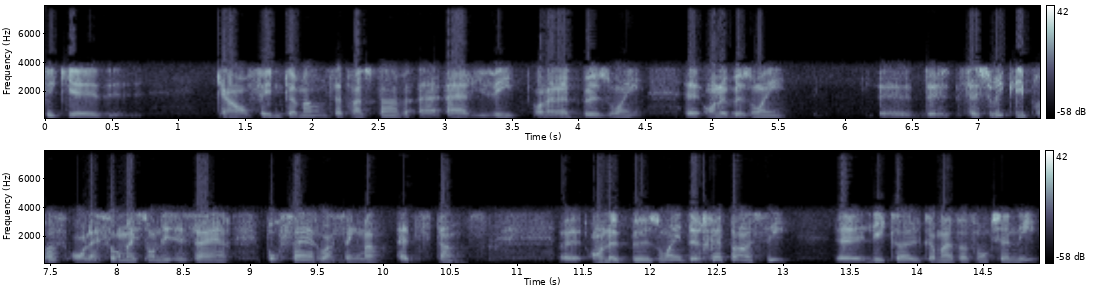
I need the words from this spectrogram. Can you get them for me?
sait que quand on fait une commande, ça prend du temps à, à arriver. On en a besoin. on a besoin de s'assurer que les profs ont la formation nécessaire pour faire l'enseignement à distance. on a besoin de repenser euh, l'école, comment elle va fonctionner.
